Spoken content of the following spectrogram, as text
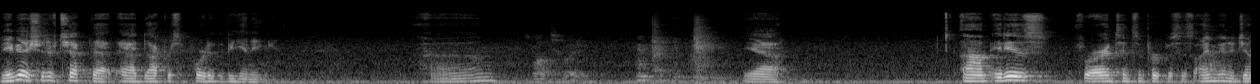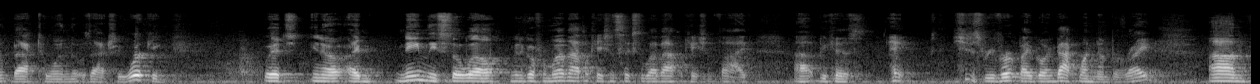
Maybe I should have checked that add Docker support at the beginning. Um, It's not too late. yeah. Um, it is, for our intents and purposes, I'm going to jump back to one that was actually working. Which, you know, I name these so well. I'm going to go from Web Application 6 to Web Application 5 uh, because, hey, you just revert by going back one number, right? Um,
